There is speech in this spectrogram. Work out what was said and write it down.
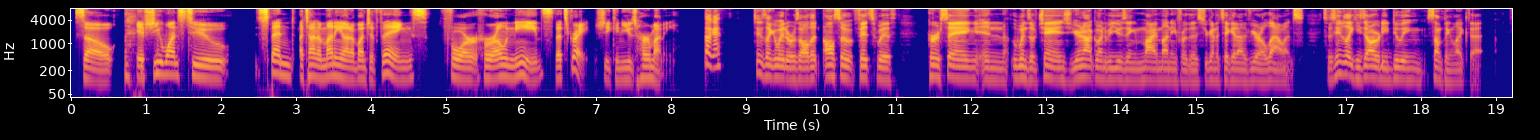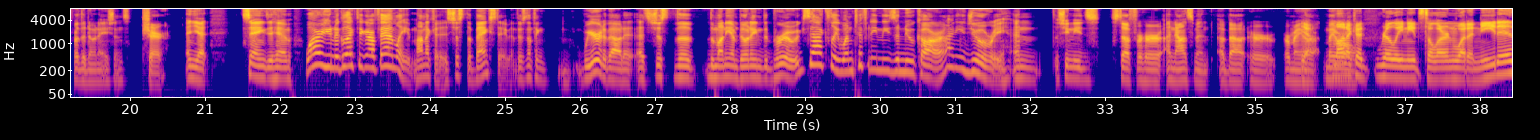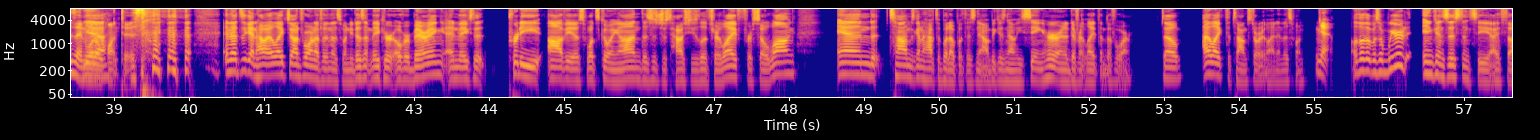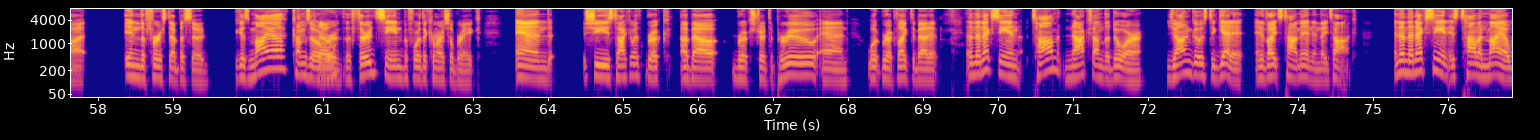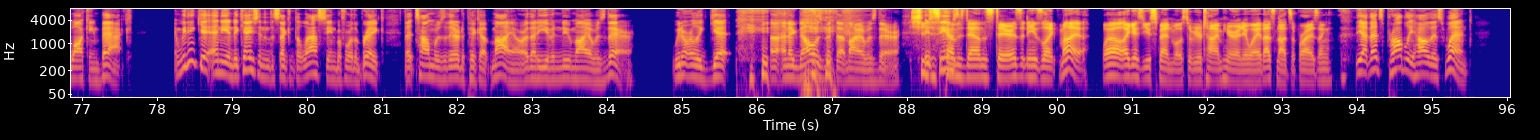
So if she wants to spend a ton of money on a bunch of things for her own needs, that's great. She can use her money. Okay. Seems like a way to resolve it. Also, it fits with her saying in The Winds of Change, you're not going to be using my money for this. You're going to take it out of your allowance. So it seems like he's already doing something like that for the donations. Sure. And yet, saying to him, Why are you neglecting our family? Monica, it's just the bank statement. There's nothing weird about it. It's just the, the money I'm donating to Peru. Exactly when Tiffany needs a new car and I need jewelry. And she needs stuff for her announcement about her or mayor, Yeah. mayoral- Monica really needs to learn what a need is and what a want is. and that's again how I like John Fornoff in this one. He doesn't make her overbearing and makes it pretty obvious what's going on. This is just how she's lived her life for so long. And Tom's gonna have to put up with this now because now he's seeing her in a different light than before. So I like the Tom storyline in this one. yeah. Although there was a weird inconsistency, I thought, in the first episode. Because Maya comes over No. the third scene before the commercial break, and she's talking with Brooke about Brooke's trip to Peru and what Brooke liked about it. And the next scene, Tom knocks on the door, John goes to get it and invites Tom in, and they talk. And then the next scene is Tom and Maya walking back. And we didn't get any indication in the second to last scene before the break that Tom was there to pick up Maya or that he even knew Maya was there. We don't really get uh, an acknowledgement that Maya was there. She It just seems- comes down the stairs and he's like, Maya, well, I guess you spend most of your time here anyway. That's not surprising. Yeah, that's probably how this went.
